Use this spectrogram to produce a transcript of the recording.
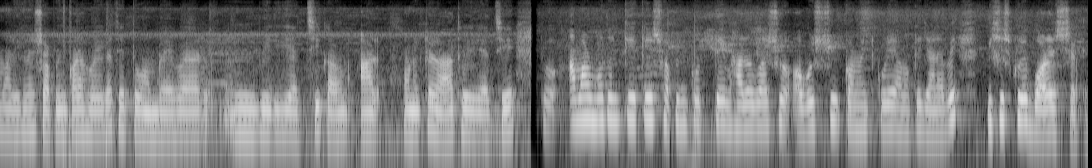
আমার এখানে শপিং করা হয়ে গেছে, তো আমরা এবার বেরিয়ে যাচ্ছি কারণ আর অনেকটা রাত হয়ে গেছে। তো আমার মতন কে কে শপিং করতে ভালোবাসো অবশ্যই কমেন্ট করে আমাকে জানাবে, বিশেষ করে বরের সাথে।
